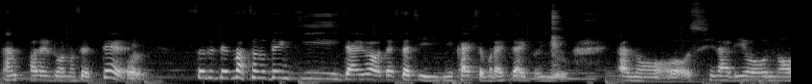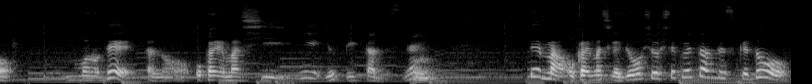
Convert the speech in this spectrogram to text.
パパネルを載せて、はい。それでまあその電気代は私たちに返してもらいたいというあのシナリオのものであの岡山市に言っていったんですね。うん。でまあ岡山市が了承してくれたんですけど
